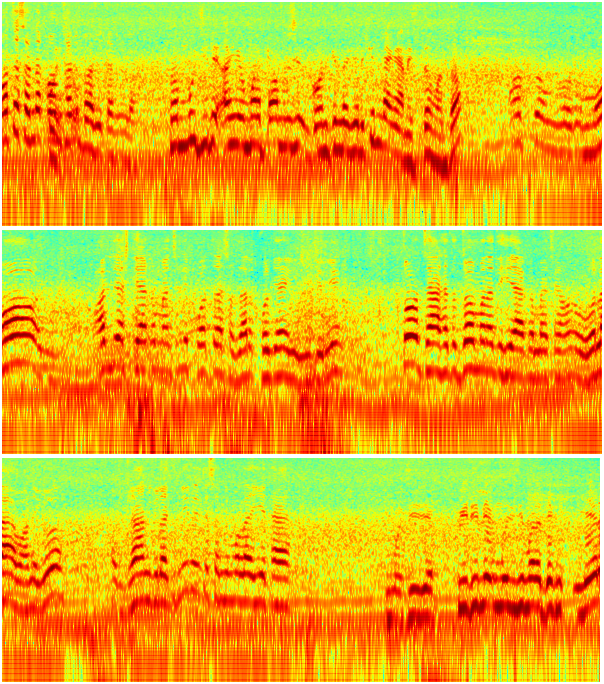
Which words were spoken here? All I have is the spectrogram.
पचासभन्दा कम छ भने बाजी थाक्ने ल। त मुजीले अहिले मलाई पन्ध्र सय गन किन्दाखेरि किन लगाने त भन्छ म अलि अस्ति आएको मान्छेले पचास हजार खोलिदिएको हिँड्थ्यो नि त जहाँ त जमानादेखि आएको मान्छे होला भनेको। गानगुला चाहिँ नि रहेछ नि मलाई यो थाहा मुजी पिँढीले मुजी मलाई देख लिएर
